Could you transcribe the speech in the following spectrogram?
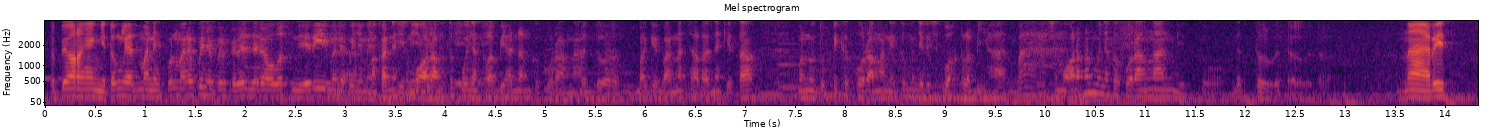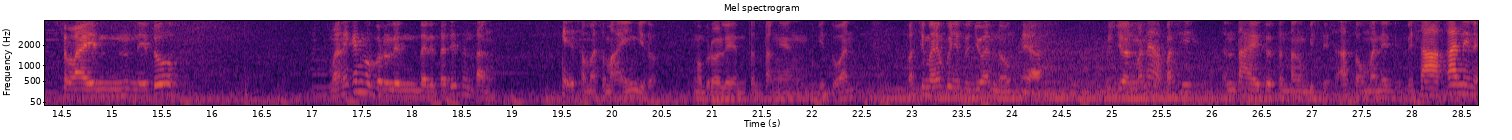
Tapi orang yang ngitung lihat maneh pun maneh punya privilege dari Allah sendiri, maneh Iya, punya makanya gini, semua orang tuh punya kelebihan dan kekurangan. Betul. Bagaimana caranya kita menutupi kekurangan itu menjadi sebuah kelebihan. Bah. Semua orang kan punya kekurangan gitu. Betul betul betul. Nah, Riz, selain itu mana kan ngobrolin dari tadi tentang ya sama-sama aing gitu. Ngobrolin tentang yang begituan. Pasti mana punya tujuan dong. Ya. Tujuan mana apa sih? Entah itu tentang bisnis atau mana misalkan ini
